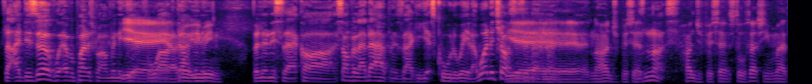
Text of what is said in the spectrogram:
It's like I deserve whatever punishment I'm gonna get Yeah, for what I've I know done. what you innit? mean. But then it's like, ah, something like that happens. Like he gets called away. Like, what are the chances Yeah, of that, yeah, man? yeah, no, hundred percent, It's nuts. hundred percent. Still, it's actually mad.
